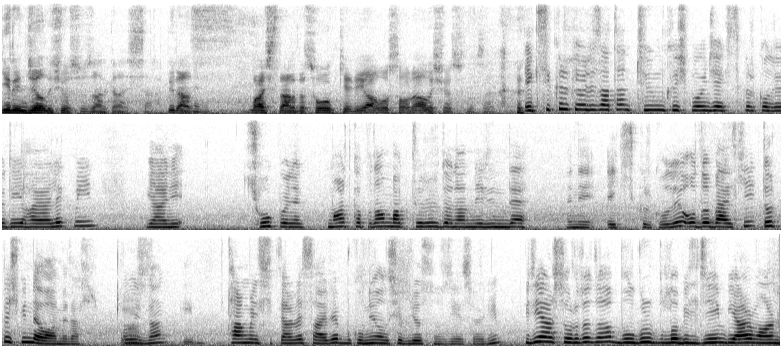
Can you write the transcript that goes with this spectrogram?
Girince alışıyorsunuz arkadaşlar. Biraz başlarda soğuk geliyor ama sonra alışıyorsunuz. yani. Eksi 40 öyle zaten tüm kış boyunca eksi 40 oluyor diye hayal etmeyin. Yani çok böyle Mart kapıdan baktırır dönemlerinde hani eksi 40 oluyor. O da belki 4-5 gün devam eder. O Evet. yüzden termal ışıklar vesaire bu konuya alışabiliyorsunuz diye söyleyeyim. Bir diğer soruda da bulgur bulabileceğim bir yer var mı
